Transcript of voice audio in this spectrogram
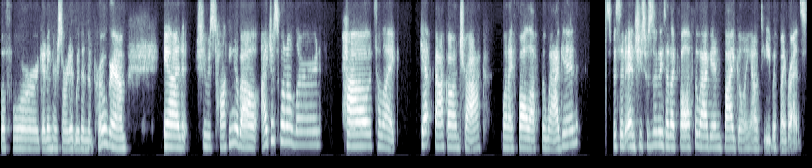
before getting her started within the program. And she was talking about, I just want to learn how to like get back on track when I fall off the wagon specific and she specifically said like fall off the wagon by going out to eat with my friends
